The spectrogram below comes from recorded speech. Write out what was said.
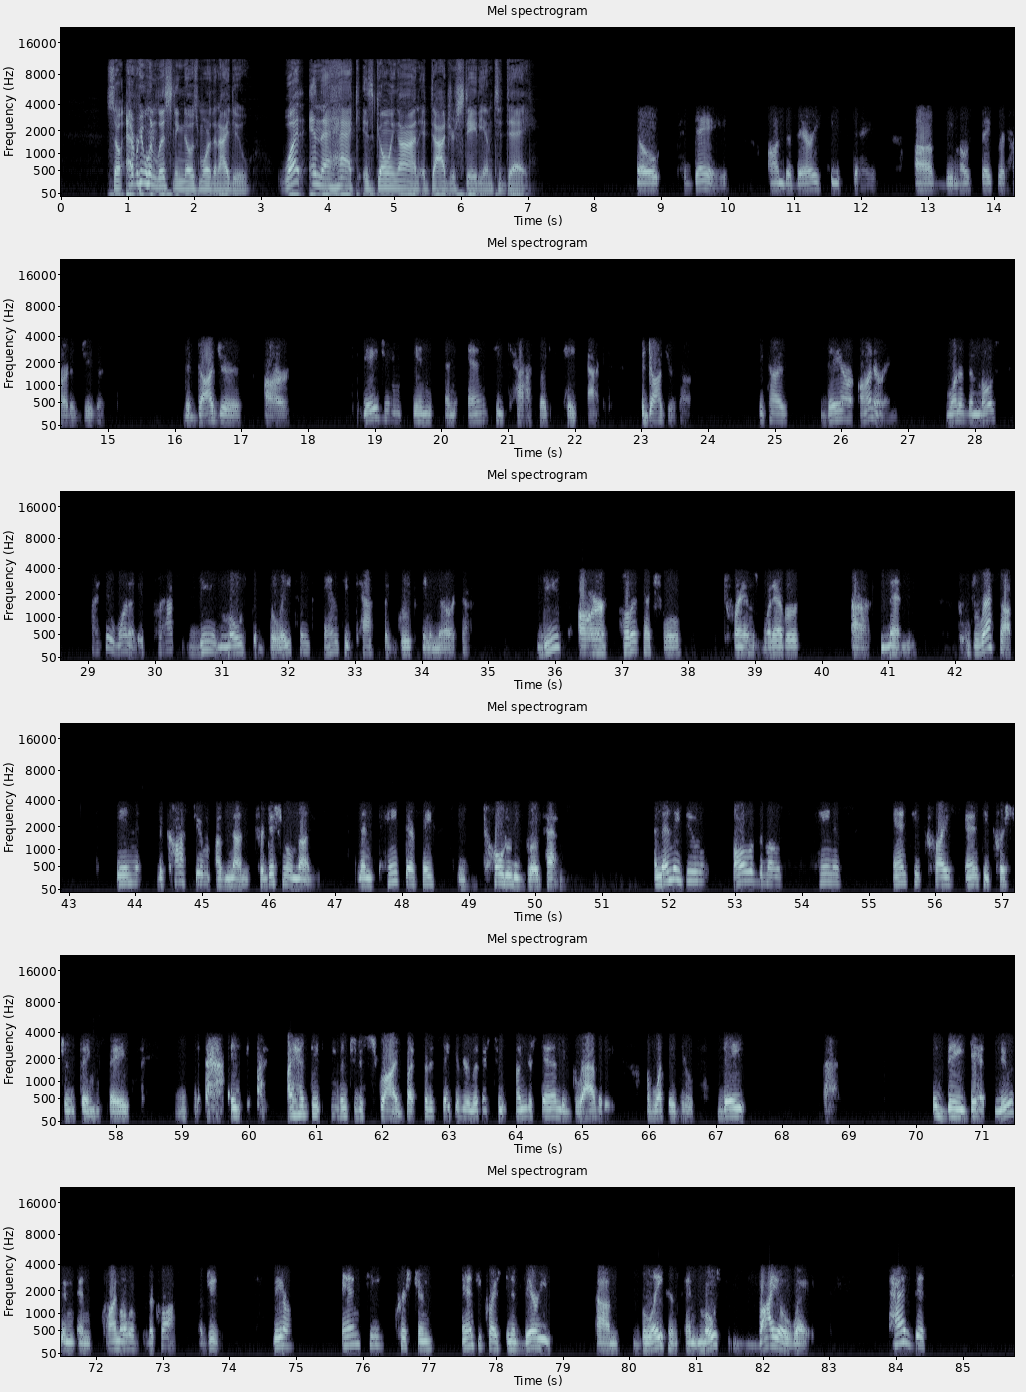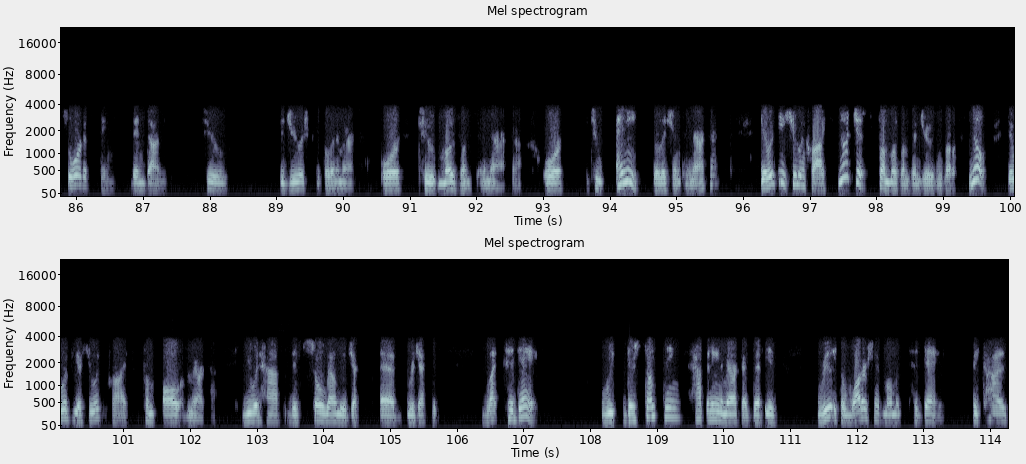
So everyone listening knows more than I do. What in the heck is going on at Dodger Stadium today? So today, on the very feast day of the most sacred heart of Jesus, the Dodgers are engaging in an anti-Catholic hate act. The Dodgers are. Because they are honoring one of the most, I say one of, it's perhaps the most blatant anti-Catholic group in America. These are homosexual, trans, whatever, uh, men who dress up in the costume of nuns, traditional nuns, then paint their face totally grotesque. And then they do all of the most heinous anti-Christ, anti-Christian things. They, I had to even to describe, but for the sake of your listeners to understand the gravity of what they do. They they get nude and, and climb all over the cross of Jesus. They are anti-Christian, anti-Christ in a very um, blatant and most vile way. Had this sort of thing been done to the Jewish people in America, or to Muslims in America, or to any religion in America, there would be a hue and cry, not just from Muslims and Jews and blah. No, there would be a hue and cry from all of America. You would have this so roundly eject, uh, rejected. But today, we, there's something happening in America that is really the watershed moment today because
